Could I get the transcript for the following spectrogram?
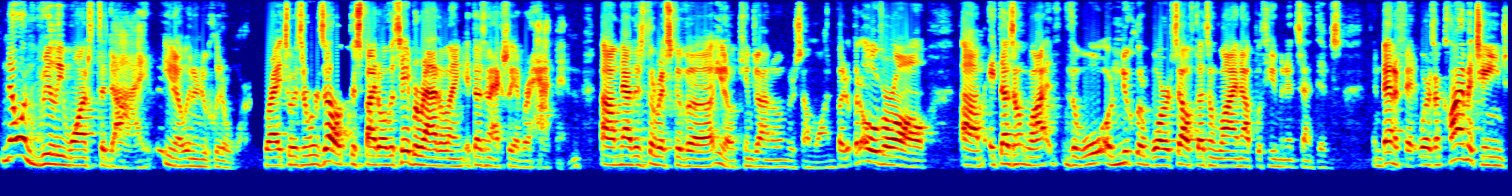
no one really wants to die, you know, in a nuclear war right? So as a result, despite all the saber rattling, it doesn't actually ever happen. Um, now there's the risk of a you know Kim Jong Un or someone, but but overall, um, it doesn't line the war or nuclear war itself doesn't line up with human incentives and benefit. Whereas on climate change,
